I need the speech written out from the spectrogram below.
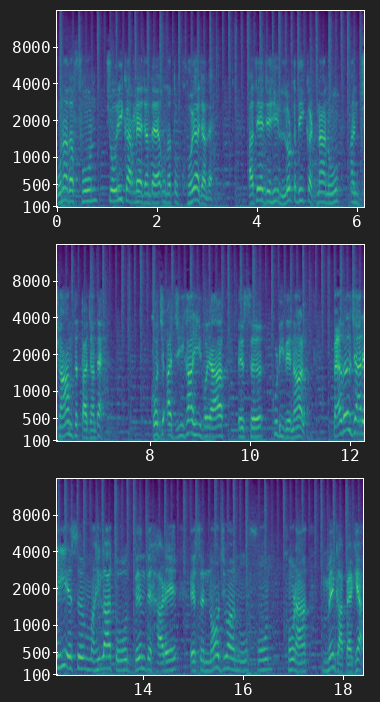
ਉਹਨਾਂ ਦਾ ਫੋਨ ਚੋਰੀ ਕਰ ਲਿਆ ਜਾਂਦਾ ਹੈ, ਉਹਨਾਂ ਤੋਂ ਖੋਇਆ ਜਾਂਦਾ ਹੈ ਅਤੇ ਅਜਿਹੀ ਲੁੱਟ ਦੀ ਘਟਨਾ ਨੂੰ ਅੰਜਾਮ ਦਿੱਤਾ ਜਾਂਦਾ ਹੈ। ਕੁਝ ਅਜੀਹਾ ਹੀ ਹੋਇਆ ਇਸ ਕੁੜੀ ਦੇ ਨਾਲ। ਪੈਦਲ ਜਾ ਰਹੀ ਇਸ ਮਹਿਲਾ ਤੋਂ ਦਿਨ ਦਿਹਾੜੇ ਇਸ ਨੌਜਵਾਨ ਨੂੰ ਫੋਨ ਖੋਣਾ ਮਹਿੰਗਾ ਪੈ ਗਿਆ।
